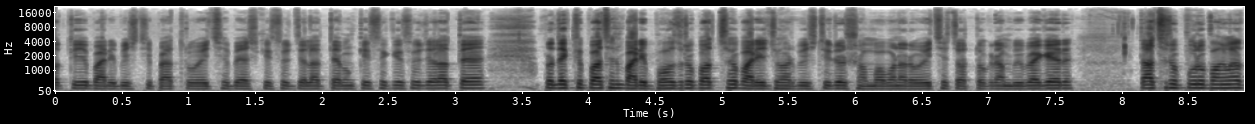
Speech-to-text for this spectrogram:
অতি ভারী বৃষ্টিপাত রয়েছে বেশ কিছু জেলাতে এবং কিছু কিছু জেলাতে। আপনারা দেখতে পাচ্ছেন বাড়ি বজ্রপাত সহ বাড়ি ঝড় বৃষ্টিরও সম্ভাবনা রয়েছে চট্টগ্রাম বিভাগের। তাছাড়া পুরো বাংলার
